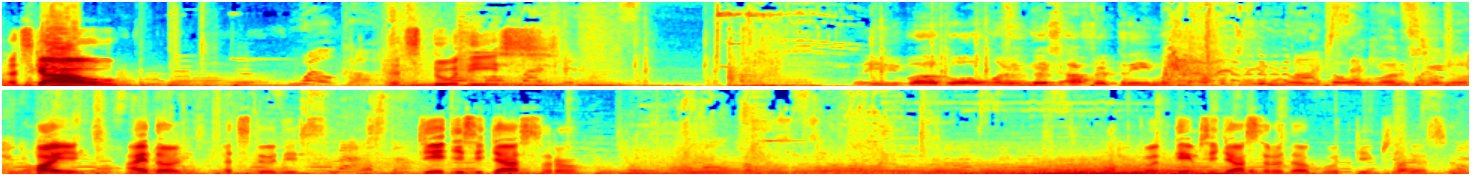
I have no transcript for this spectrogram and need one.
Let's go! Let's do this. Legends! Naninibago ako ngayon guys, after 3 months nakapag-stream na ulit ako, alis kayo na. Hoy, idol, let's do this. GG si Jastro. Good game si Jastro daw, good game si Jastro.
